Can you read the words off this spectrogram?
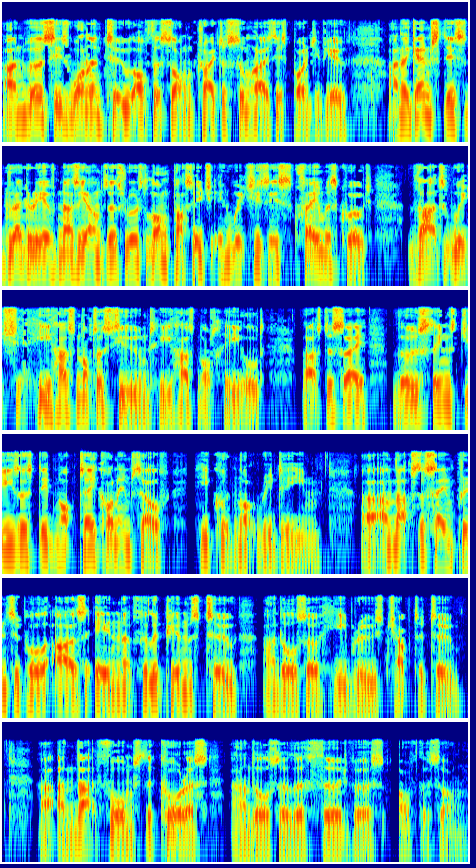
And verses 1 and 2 of the song try to summarise this point of view. And against this, Gregory of Nazianzus wrote a long passage in which is his famous quote, That which he has not assumed, he has not healed. That's to say, those things Jesus did not take on himself, he could not redeem. Uh, and that's the same principle as in Philippians 2 and also Hebrews chapter 2. Uh, and that forms the chorus and also the third verse of the song.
